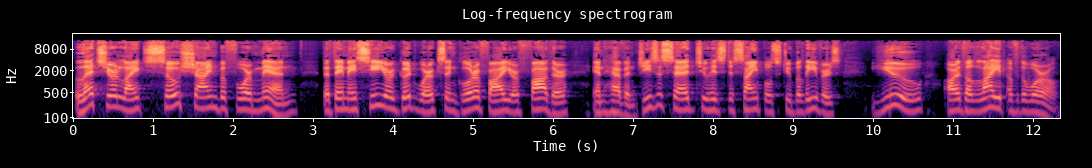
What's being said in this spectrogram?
Let your light so shine before men that they may see your good works and glorify your Father in heaven. Jesus said to his disciples, to believers, You are the light of the world.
